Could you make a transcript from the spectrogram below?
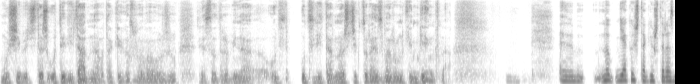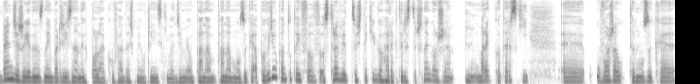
musi być też utylitarne, o takiego słowa użył. Jest odrobina utylitarności, która jest warunkiem piękna. No, jakoś tak już teraz będzie, że jeden z najbardziej znanych Polaków, Adaś Miałczyński, będzie miał pana, pana muzykę. A powiedział pan tutaj w, w Ostrowie coś takiego charakterystycznego, że Marek Koterski e, uważał tę muzykę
